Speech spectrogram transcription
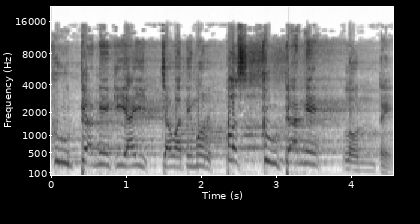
gudange Kiai Jawa Timur plus gudange lonte.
